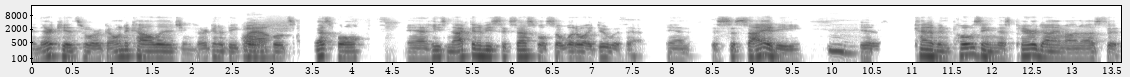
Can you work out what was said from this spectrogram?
and their kids who are going to college and they're going to be quote wow. unquote successful and he's not going to be successful. So what do I do with that? And the society mm. is kind of imposing this paradigm on us that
